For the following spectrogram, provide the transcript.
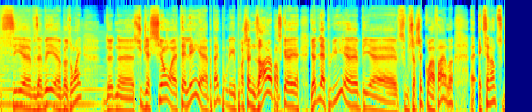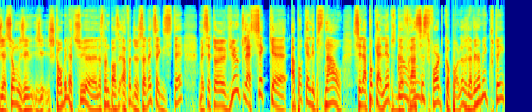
Si euh, vous avez euh, besoin d'une euh, suggestion euh, télé, euh, peut-être pour les prochaines heures, parce que il y a de la pluie, puis si vous cherchez de quoi faire, là, excellente suggestion. Je suis tombé là-dessus la semaine passée. En fait, je savais que ça existait, mais c'est un vieux classique Apocalypse Now. C'est l'Apocalypse de Francis Ford Coppola. Je l'avais jamais écouté.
